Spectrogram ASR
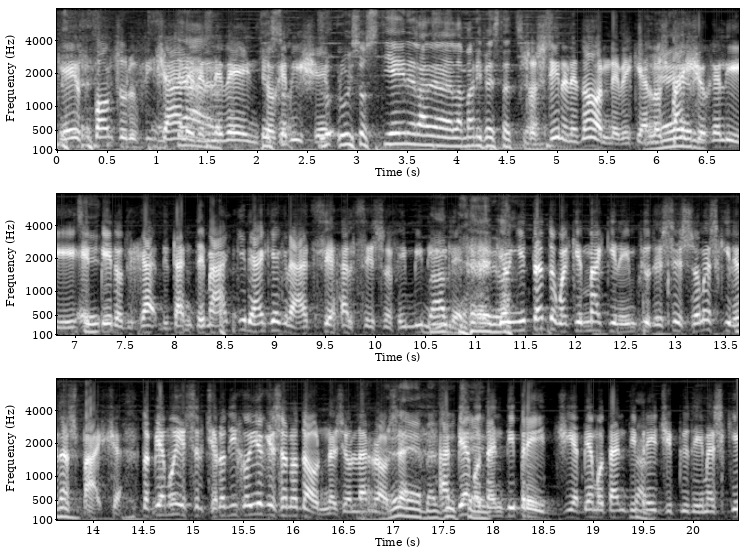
che è sponsor ufficiale Chiaro, dell'evento, che so- capisce? lu- Lui sostiene la, la manifestazione. Sostiene le donne perché allo Eh, spazio che lì sì. è pieno di, ca- di tante macchine anche grazie al sesso Va femminile bene, che va- ogni tanto qualche macchina in più del sesso maschile la spascia dobbiamo esserci lo dico io che sono donna signor La Rosa Eh, beh, abbiamo succede. tanti pregi abbiamo tanti Va. pregi più dei maschietti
